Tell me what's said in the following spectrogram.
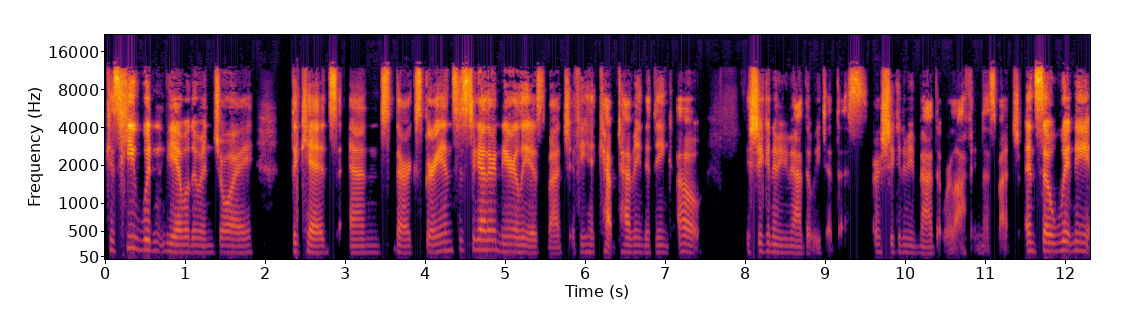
because he wouldn't be able to enjoy the kids and their experiences together nearly as much if he had kept having to think, oh, is she going to be mad that we did this? Or is she going to be mad that we're laughing this much? And so Whitney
